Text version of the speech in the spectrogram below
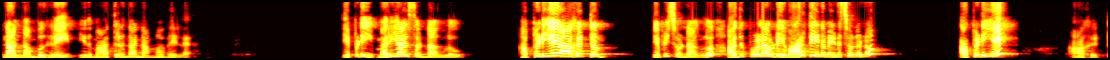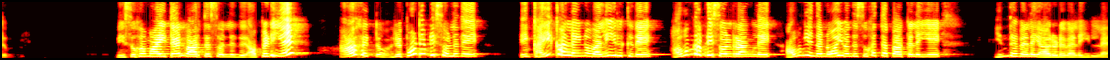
நான் நம்புகிறேன். இது மாத்திரம்தான் நம்ம வேலை. எப்படி மரியாள் சொன்னாங்களோ? அப்படியே ஆகட்டும். எப்படி சொன்னாங்களோ? அது போல அவருடைய வார்த்தையை நம்ம என்ன சொல்லணும்? அப்படியே ஆகட்டும். நீ சுகமாயிட்டேன்னு வார்த்தை சொல்லுது. அப்படியே ஆகட்டும். ரிப்போர்ட் இப்படி சொல்லுதே. என் கை காலில் இன்னும் வலி இருக்குதே. அவங்க அப்படி சொல்றாங்களே. அவங்க இந்த நோய் வந்து சுகத்தை பார்க்கலையே. இந்த வேலை யாரோட வேலை இல்லை?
